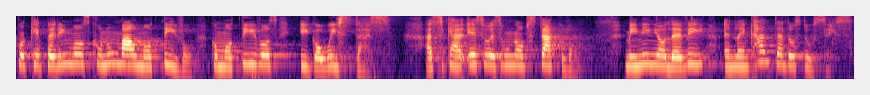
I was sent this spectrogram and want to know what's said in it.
porque pedimos con un mal motivo, con motivos egoístas. Así que eso es un obstáculo. Mi niño Levi le encantan los dulces.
